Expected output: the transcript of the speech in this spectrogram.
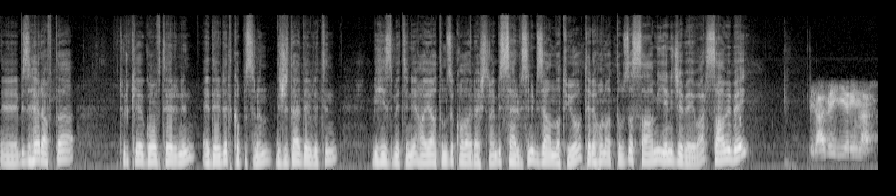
Ee, bizi her hafta Türkiye Gov.tr'nin E-Devlet Kapısı'nın, dijital devletin bir hizmetini, hayatımızı kolaylaştıran bir servisini bize anlatıyor. Telefon attığımızda Sami Yenice Bey var. Sami Bey. Bilal Bey iyi yayınlar.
